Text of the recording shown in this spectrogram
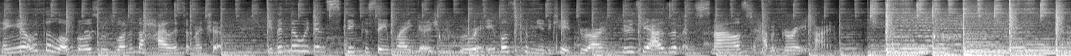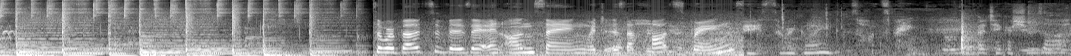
Hanging out with the locals was one of the highlights of my trip. Even though we didn't speak the same language, we were able to communicate through our enthusiasm and smiles to have a great time. So we're about to visit an onsen, which is a hot spring. Okay, so we're going to this hot spring. Gotta take our shoes off.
